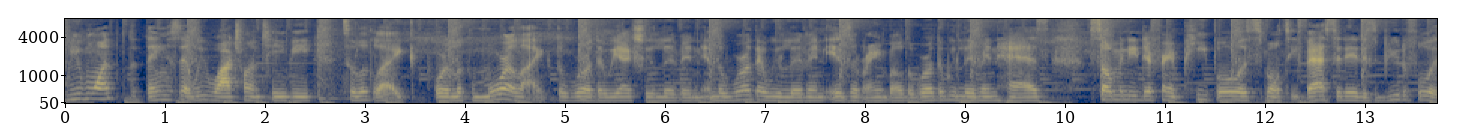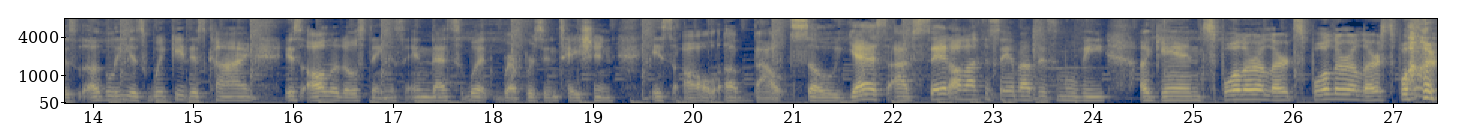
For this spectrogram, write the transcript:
we want the things that we watch on TV to look like or look more like the world that we actually live in. And the world that we live in is a rainbow. The world that we live in has so many different people. It's multifaceted, it's beautiful, it's ugly, it's wicked, it's kind, it's all of those things. And that's what representation is all about. So, yes, I've said all I can say about this movie. Again, spoiler alert, spoiler alert, spoiler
